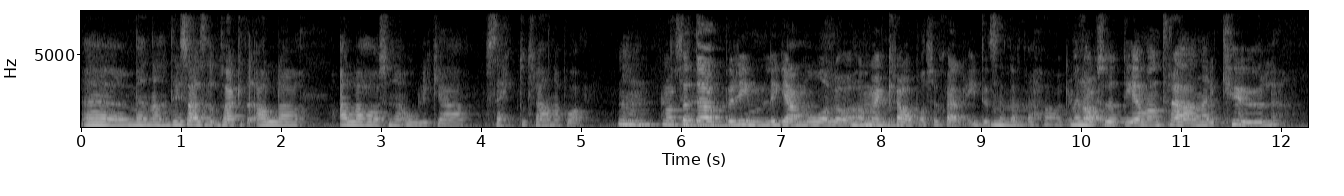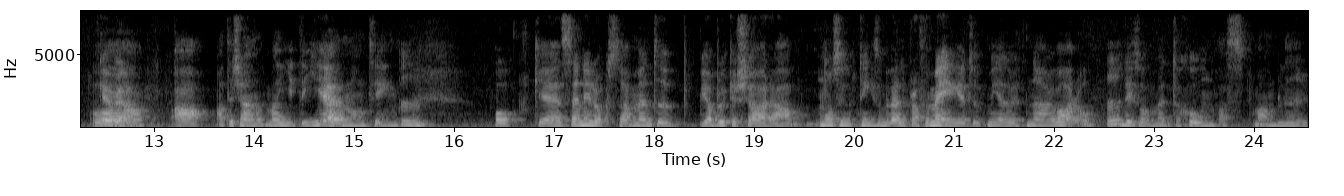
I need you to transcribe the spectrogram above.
Eh, Men eh, det är så här som sagt att alla, alla har sina olika sätt att träna på. Mm. Man sätter upp rimliga mål och men, Mm. krav på sig själv, inte sätta Mm. för höga Men krav. också att det man tränar är kul. Och Gud, ja. ja, att det känns att man inte ger någonting. Mm. Och eh, sen är det också men typ, jag brukar köra, någonting som är väldigt bra för mig är typ medveten närvaro. Mm. Det är som meditation fast man blir,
